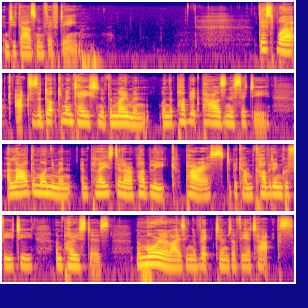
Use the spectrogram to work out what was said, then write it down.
in 2015. This work acts as a documentation of the moment when the public powers in the city allowed the monument in Place de la République, Paris, to become covered in graffiti and posters, memorialising the victims of the attacks.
